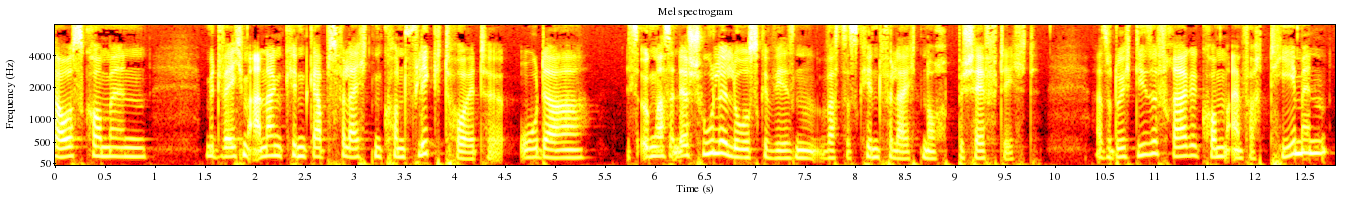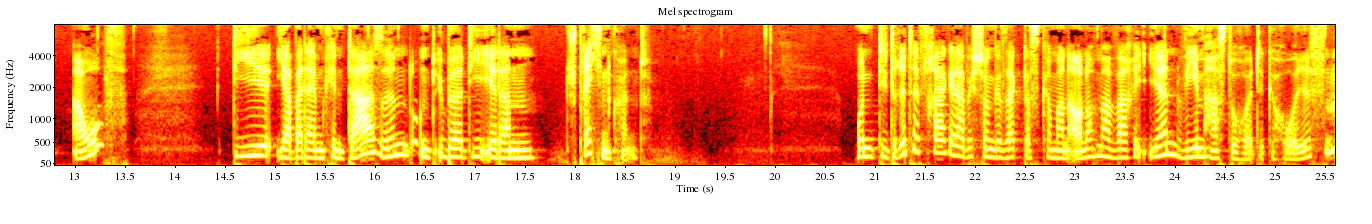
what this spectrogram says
rauskommen, mit welchem anderen Kind gab es vielleicht einen Konflikt heute oder ist irgendwas in der Schule los gewesen, was das Kind vielleicht noch beschäftigt. Also durch diese Frage kommen einfach Themen auf, die ja bei deinem Kind da sind und über die ihr dann sprechen könnt. Und die dritte Frage, da habe ich schon gesagt, das kann man auch noch mal variieren. Wem hast du heute geholfen?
